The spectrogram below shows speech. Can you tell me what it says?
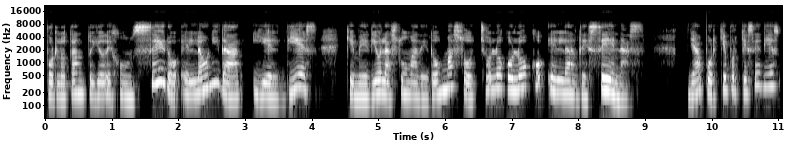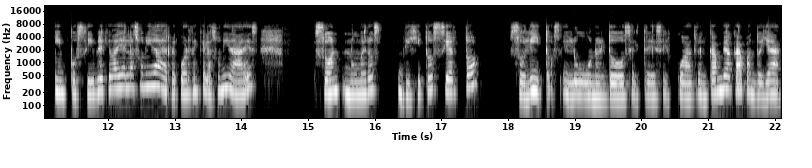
Por lo tanto, yo dejo un 0 en la unidad y el 10 que me dio la suma de 2 más 8 lo coloco en las decenas. ¿Ya? ¿Por qué? Porque ese 10 imposible que vaya en las unidades. Recuerden que las unidades son números, dígitos, ¿cierto? Solitos, el 1, el 2, el 3, el 4. En cambio acá cuando ya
